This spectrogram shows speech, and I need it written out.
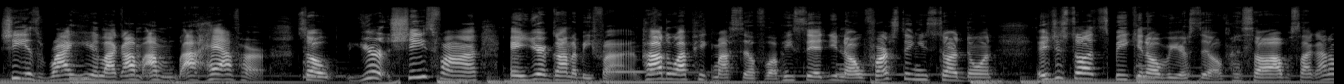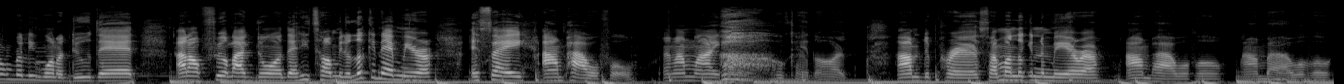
She is right here. Like I'm, I'm, I have her. So you're she's fine and you're gonna be fine. How do I pick myself up? He said, you know, first thing you start doing is you start speaking over yourself. And so I was like, I don't really want to do that. I don't feel like doing that. He told me to look in that mirror and say, I'm powerful. And I'm like, okay, Lord, I'm depressed. I'm gonna look in the mirror. I'm powerful. I'm powerful.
